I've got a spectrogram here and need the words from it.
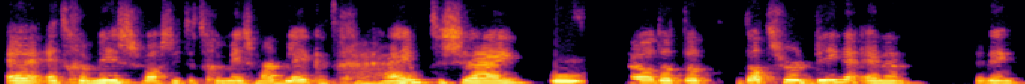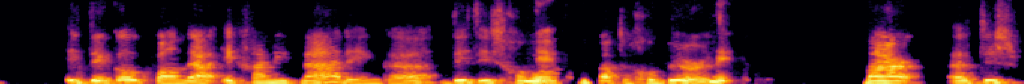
eh, het gemis was niet het gemis, maar het bleek het geheim te zijn. Mm. Wel, dat, dat, dat soort dingen. En een, ik denk, ik denk ook van, nou, ik ga niet nadenken. Dit is gewoon wat er gebeurt. Nee. Maar het is,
